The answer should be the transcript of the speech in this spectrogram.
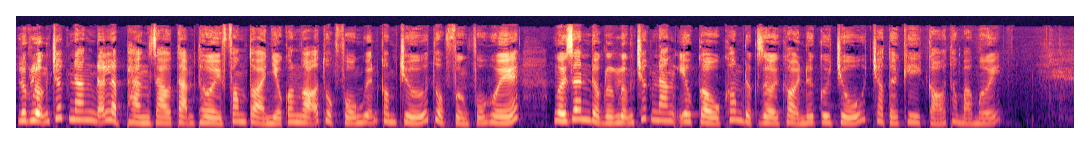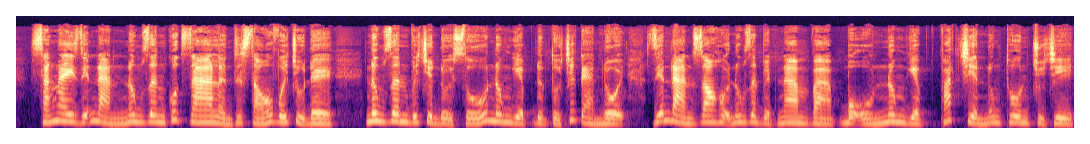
Lực lượng chức năng đã lập hàng rào tạm thời phong tỏa nhiều con ngõ thuộc phố Nguyễn Công Trứ thuộc phường Phố Huế. Người dân được lực lượng chức năng yêu cầu không được rời khỏi nơi cư trú cho tới khi có thông báo mới. Sáng nay, Diễn đàn Nông dân Quốc gia lần thứ 6 với chủ đề Nông dân với chuyển đổi số nông nghiệp được tổ chức tại Hà Nội. Diễn đàn do Hội Nông dân Việt Nam và Bộ Nông nghiệp Phát triển Nông thôn chủ trì.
